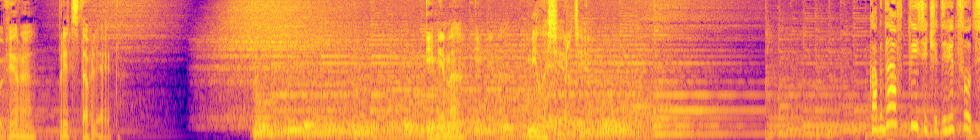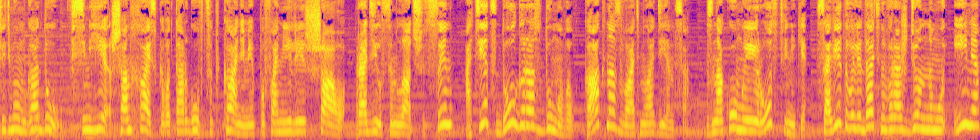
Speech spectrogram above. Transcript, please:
«Вера» представляет Имена, имена милосердие. Когда в 1907 году в семье шанхайского торговца тканями по фамилии Шао родился младший сын, отец долго раздумывал, как назвать младенца. Знакомые и родственники советовали дать новорожденному имя,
